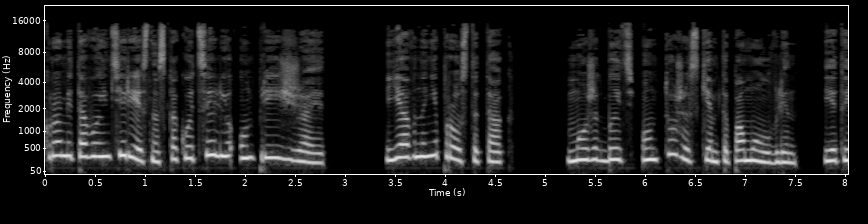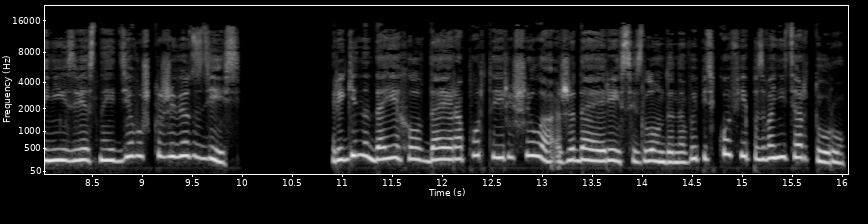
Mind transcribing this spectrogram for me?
Кроме того, интересно, с какой целью он приезжает. Явно не просто так. Может быть, он тоже с кем-то помолвлен, и эта неизвестная девушка живет здесь. Регина доехала до аэропорта и решила, ожидая рейс из Лондона, выпить кофе и позвонить Артуру.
